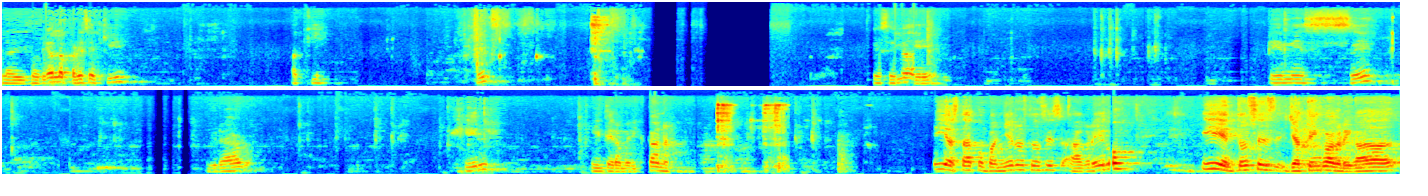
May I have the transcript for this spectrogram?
la editorial aparece aquí, aquí. ¿Sí? que sería eh, MC Grab Hill Interamericana. Y ya está, compañeros, entonces agrego y entonces ya tengo agregada,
